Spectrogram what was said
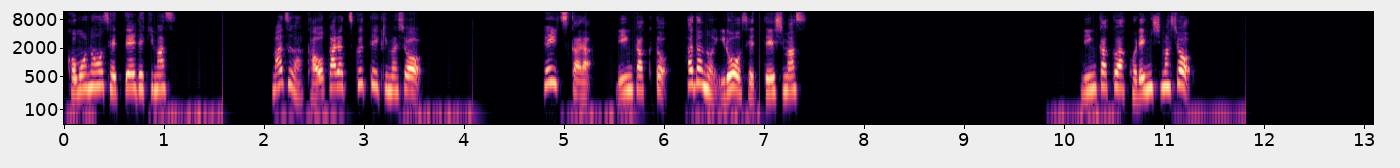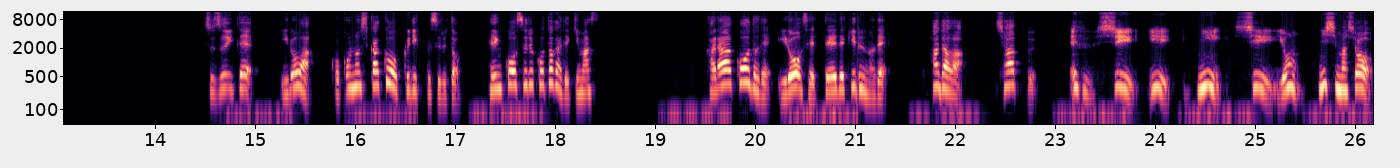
小物を設定できます。まずは顔から作っていきましょう。フェイスから輪郭と肌の色を設定します。輪郭はこれにしましょう。続いて、色はここの四角をクリックすると変更することができます。カラーコードで色を設定できるので、肌はシャープ FCE2C4 にしましょう。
